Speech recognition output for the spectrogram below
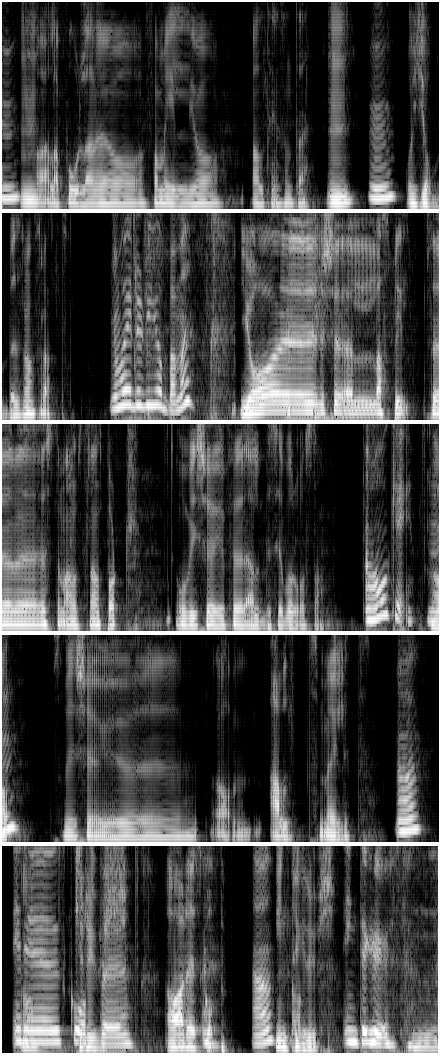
Mm. Mm. Alla polare och familj och allting sånt där. Mm. Mm. Och jobbet framförallt. Vad är det du jobbar med? Jag eh, kör lastbil för eh, Östermalms Transport. Och vi kör ju för LBC Borås då. Ja, okej. Mm. Så vi kör ju eh, ja, allt möjligt. Ja. Är det skåp? Grus. Ja det är skåp. Ja. Inte grus. Inte grus. Mm,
